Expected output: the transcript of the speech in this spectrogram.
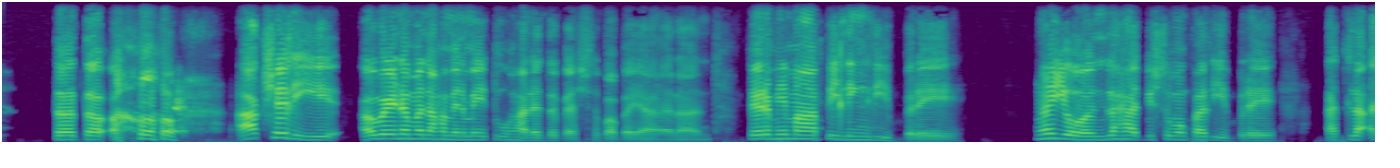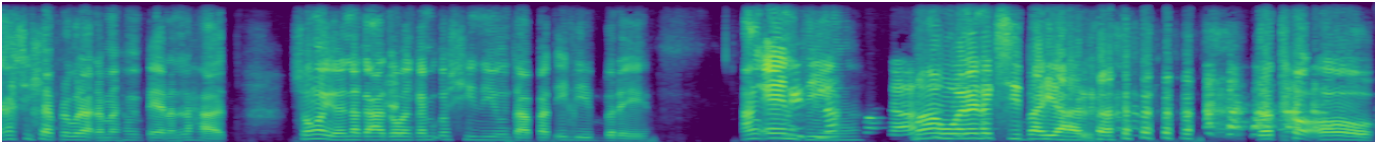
Totoo. Actually, aware naman na kami na may 200 na pesos na babayaran. Pero may mga piling libre. Ngayon, lahat gusto magpalibre. At la- kasi syempre wala naman kami perang lahat. So ngayon, nag-aagawan kami kung sino yung dapat ilibre. Ang ending, mga wala nagsibayaran. Totoo.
